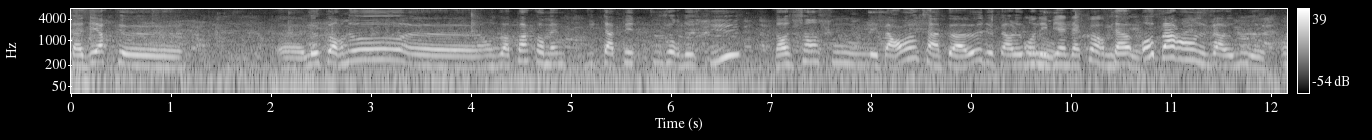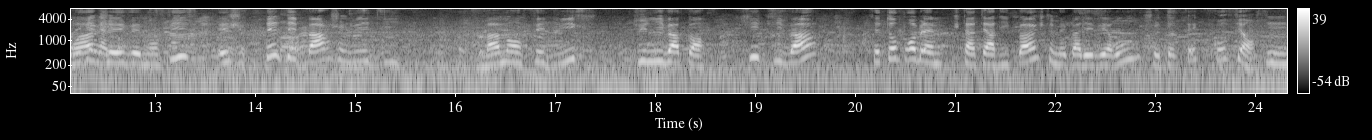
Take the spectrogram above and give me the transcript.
C'est-à-dire que euh, le porno, euh, on ne doit pas quand même lui taper toujours dessus, dans le sens où les parents, c'est un peu à eux de faire le boulot. On est bien d'accord, mais C'est aux parents de faire le boulot. On Moi, j'ai élevé mon fils et je- dès le départ, je lui ai dit Maman fait du X, tu n'y vas pas. Si tu y vas, c'est ton problème. Je t'interdis pas, je te mets pas des verrous, je te fais confiance. Mm.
